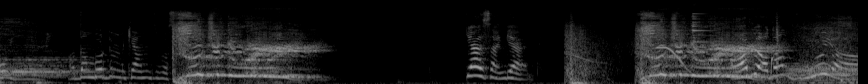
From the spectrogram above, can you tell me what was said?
Oh yeah. Adam bu arada mekanınızı basıyor. Legendary! Gel sen gel. Legendary! Abi adam vuruyor ya.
